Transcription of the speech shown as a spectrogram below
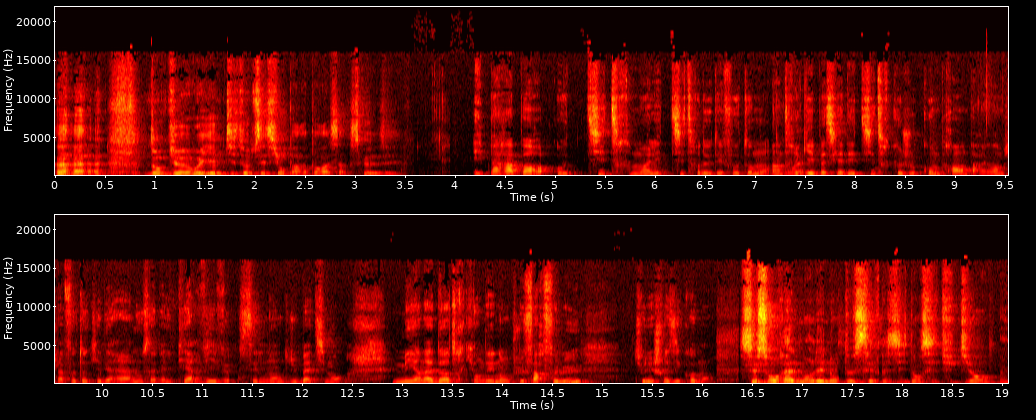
Donc, euh, oui, il y a une petite obsession par rapport à ça. Parce que et par rapport aux titres, moi, les titres de tes photos m'ont intrigué parce qu'il y a des titres que je comprends. Par exemple, la photo qui est derrière nous s'appelle Pierre Vive, c'est le nom du bâtiment. Mais il y en a d'autres qui ont des noms plus farfelus. Tu les choisis comment Ce sont réellement les noms de ces résidences étudiantes ou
